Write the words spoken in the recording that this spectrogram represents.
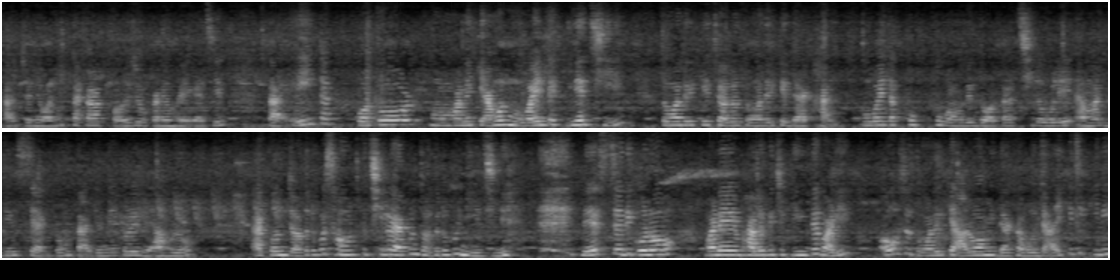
তার জন্য অনেক টাকা খরচও ওখানে হয়ে গেছে। তা এইটা কত মানে কেমন মোবাইলটা কিনেছি তোমাদেরকে চলো তোমাদেরকে দেখাই। মোবাইলটা খুব খুব আমাদের দরকার ছিল বলে এমার্জেন্সি একদম তাই জন্য করে নেওয়া হলো। এখন যতটুকু সামর্থ্য ছিল এখন ততটুকু নিয়েছি। নেক্সট যদি কোনো মানে ভালো কিছু কিনতে পারি অবশ্যই তোমাদেরকে আরও আমি দেখাবো। যাই কিছু কিনি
